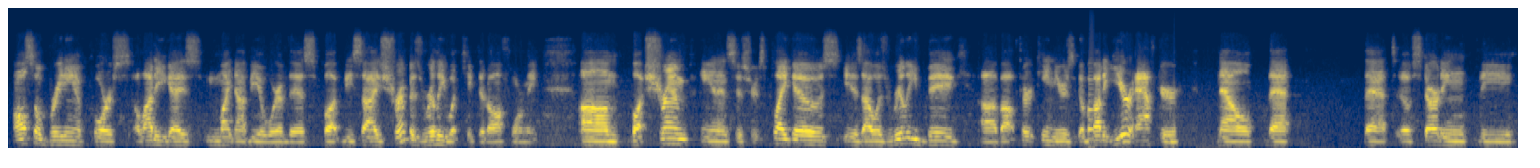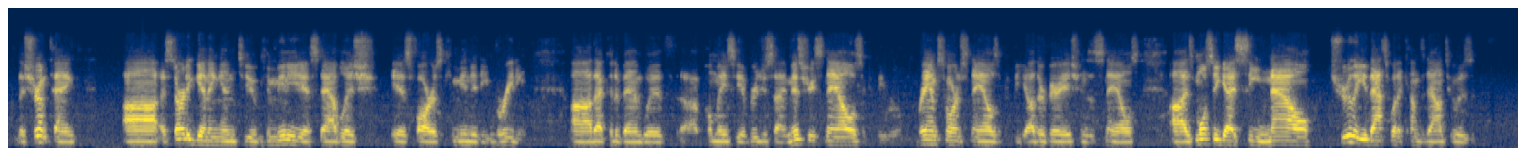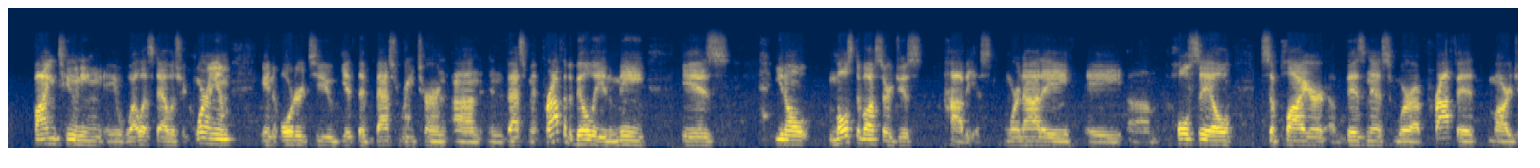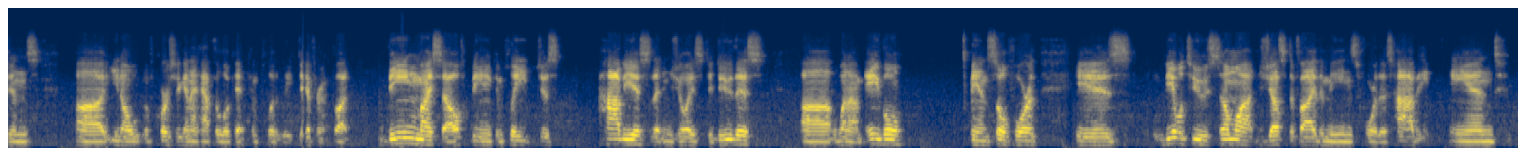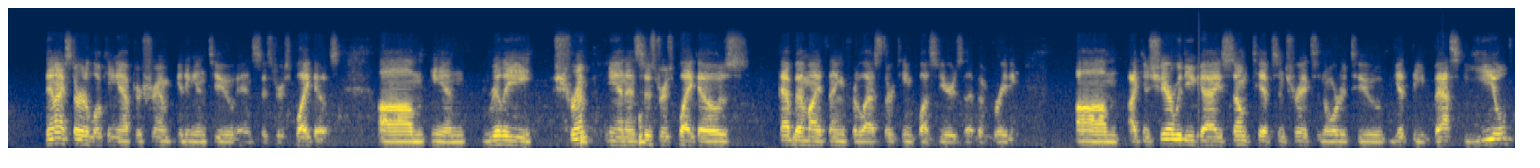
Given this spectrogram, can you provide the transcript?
also breeding of course a lot of you guys might not be aware of this but besides shrimp is really what kicked it off for me um, but shrimp and Ancistrus plecos is i was really big uh, about 13 years ago about a year after now that that of starting the the shrimp tank uh, i started getting into community establish as far as community breeding. Uh, that could have been with uh, Pomacea mystery snails. It could be ram's horn snails. It could be other variations of snails. Uh, as most of you guys see now, truly that's what it comes down to is fine tuning a well-established aquarium in order to get the best return on investment. Profitability to me is, you know, most of us are just hobbyists. We're not a, a um, wholesale supplier, a business where our profit margins, uh, you know, of course, you're going to have to look at completely different. But being myself, being a complete just hobbyist that enjoys to do this uh, when I'm able and so forth, is be able to somewhat justify the means for this hobby. And then I started looking after shrimp, getting into Ancistrus plecos, um, and really shrimp and Ancistrus plecos have been my thing for the last 13 plus years that I've been breeding. Um, I can share with you guys some tips and tricks in order to get the best yield.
